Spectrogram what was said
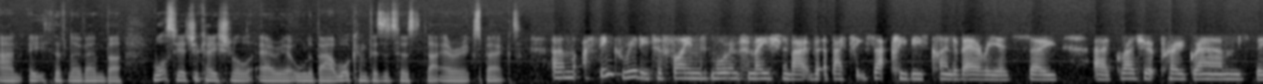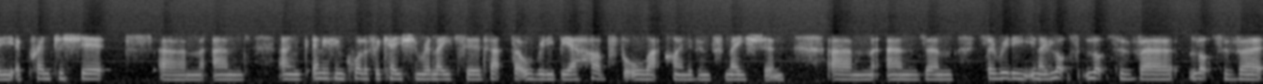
and 8th of November. What's the educational area all about? What can visitors to that area expect? Um, I think really to find more information about about exactly these kind of areas. So, uh, graduate programs, the apprenticeships, um, and and anything qualification related. That that will really be a hub for all that kind of information. Um, and um, so, really, you know, lots lots of uh, lots of uh,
